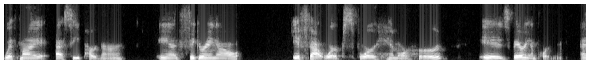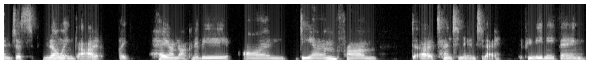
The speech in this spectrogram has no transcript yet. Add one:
with my SE partner and figuring out if that works for him or her is very important. And just knowing that, like, hey, I'm not going to be on DM from uh, 10 to noon today. If you need anything,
